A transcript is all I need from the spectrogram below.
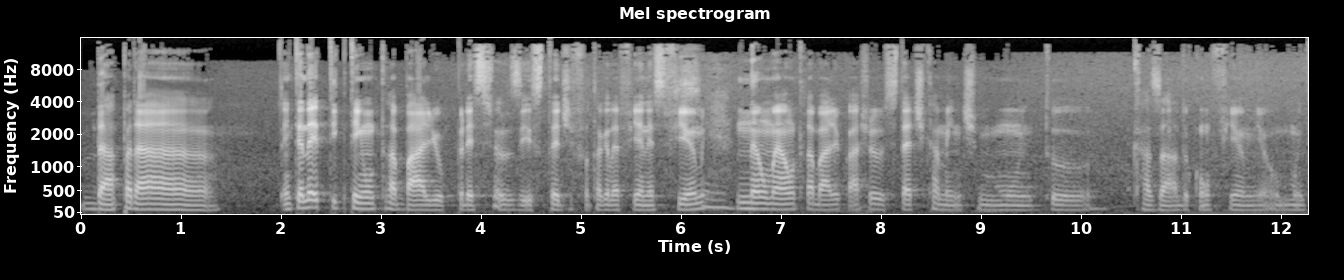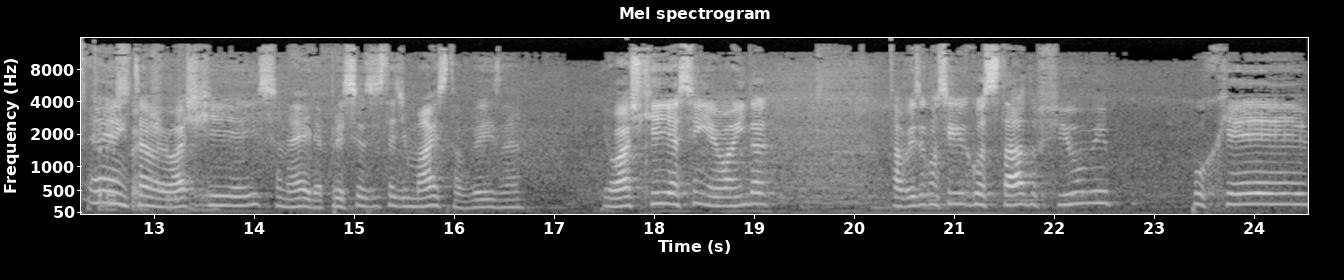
Dá para entender que tem um trabalho preciosista de fotografia nesse filme. Sim. Não é um trabalho que eu acho esteticamente muito casado com o filme ou muito é, interessante. É, então, eu né? acho que é isso, né? Ele é preciosista demais, talvez, né? Eu acho que, assim, eu ainda... Talvez eu consiga gostar do filme porque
